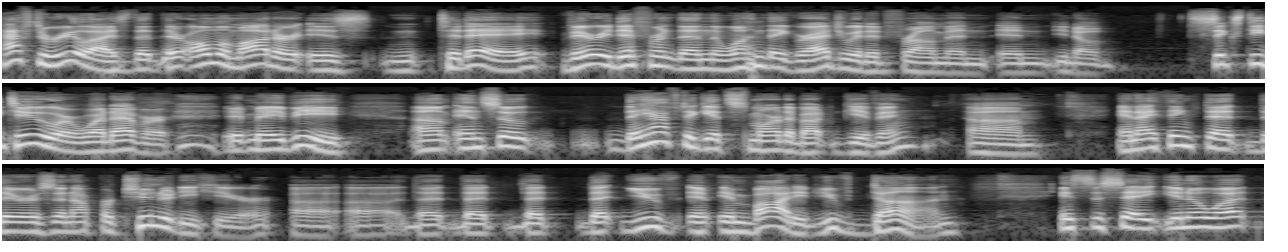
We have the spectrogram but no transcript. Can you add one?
have to realize that their alma mater is today very different than the one they graduated from in in you know 62 or whatever it may be. Um, and so they have to get smart about giving. Um, and I think that there's an opportunity here uh, uh, that that that that you've embodied, you've done, is to say, you know what,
